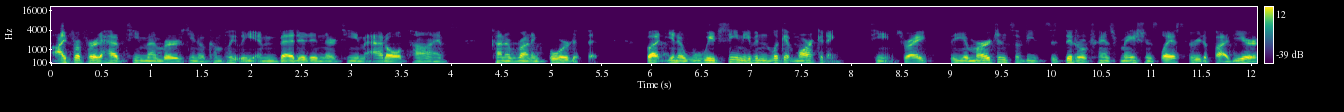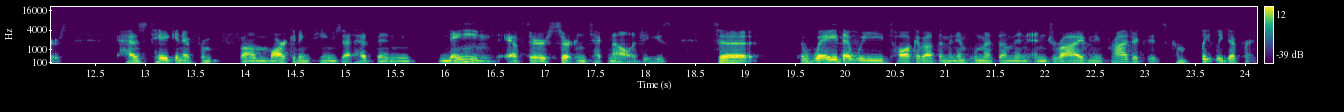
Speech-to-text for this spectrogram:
I prefer to have team members, you know, completely embedded in their team at all times, kind of running forward with it. But you know, we've seen even look at marketing teams, right? The emergence of these digital transformations last three to five years has taken it from from marketing teams that have been named after certain technologies to the way that we talk about them and implement them and, and drive new projects it's completely different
